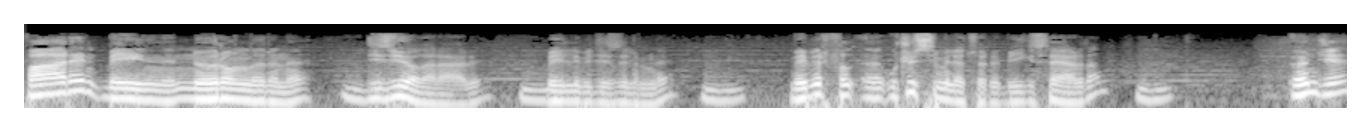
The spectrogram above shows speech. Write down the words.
Fare beyninin nöronlarını diziyorlar abi belli bir dizilimle Hı hı. ve bir e, uçuş simülatörü bilgisayardan. Hı hı. Önce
